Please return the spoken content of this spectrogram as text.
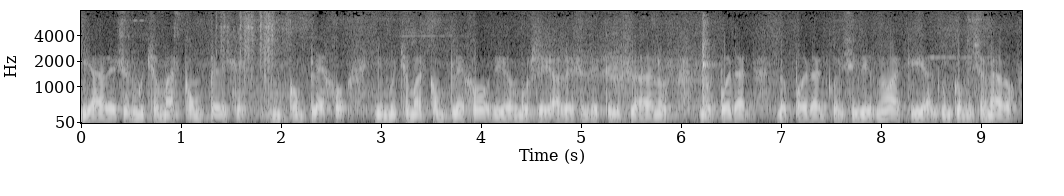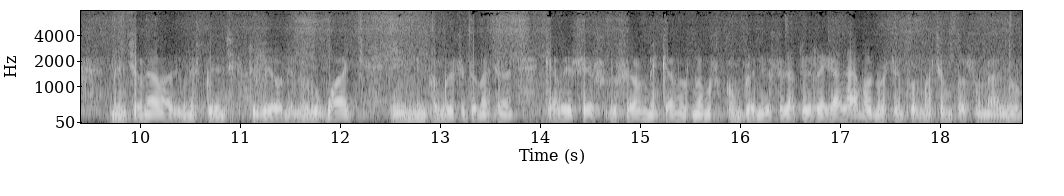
y a veces mucho más complejo, complejo y mucho más complejo, digamos, a veces de que los ciudadanos lo puedan, lo puedan. ¿no? Aquí algún comisionado mencionaba de una experiencia que tuvieron en Uruguay, en el Congreso Internacional, que a veces los ciudadanos mexicanos no hemos comprendido este dato y regalamos nuestra información personal. ¿no?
